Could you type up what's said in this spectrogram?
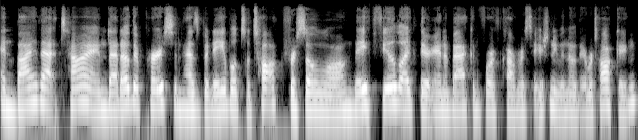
And by that time, that other person has been able to talk for so long, they feel like they're in a back and forth conversation, even though they were talking,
